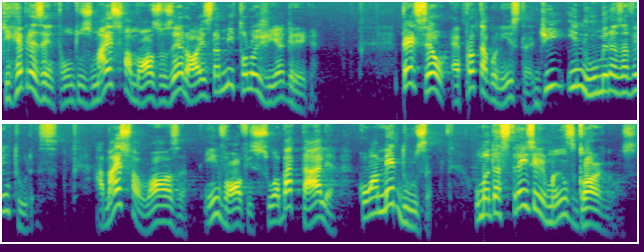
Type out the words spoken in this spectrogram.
que representa um dos mais famosos heróis da mitologia grega. Perseu é protagonista de inúmeras aventuras. A mais famosa envolve sua batalha com a Medusa, uma das três irmãs Gorgons,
